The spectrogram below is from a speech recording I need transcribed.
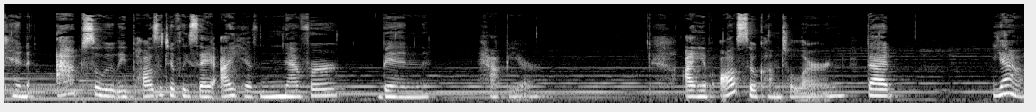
can absolutely positively say I have never been happier. I have also come to learn that, yeah,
